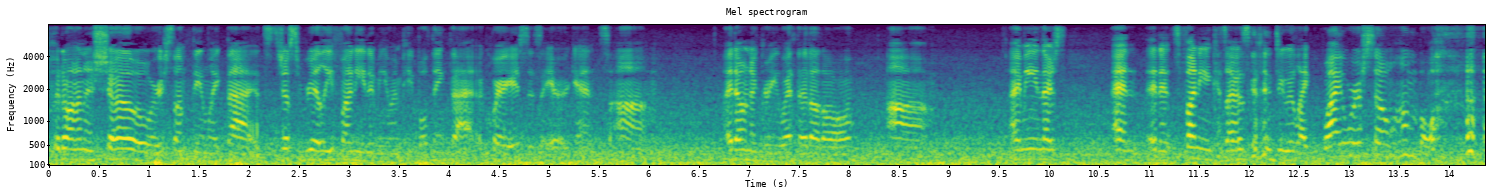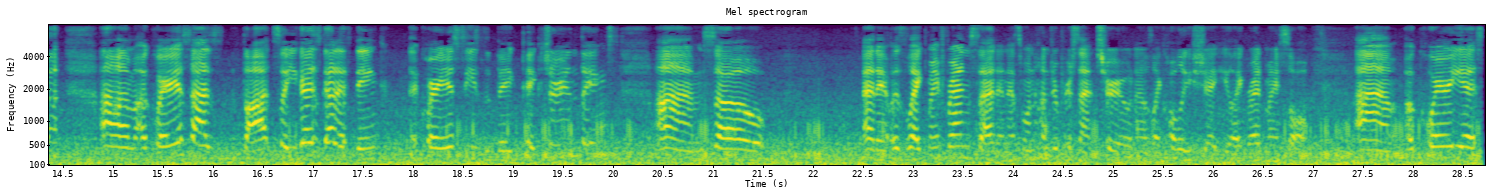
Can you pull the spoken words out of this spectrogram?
put on a show or something like that. It's just really funny to me when people think that Aquarius is arrogant. Um, I don't agree with it at all. Um, I mean, there's, and, and it's funny because I was to do like why we're so humble. um, Aquarius has thoughts, so you guys got to think Aquarius sees the big picture in things. Um, so, and it was like my friend said, and it's 100% true. And I was like, holy shit, you like read my soul. Um, Aquarius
